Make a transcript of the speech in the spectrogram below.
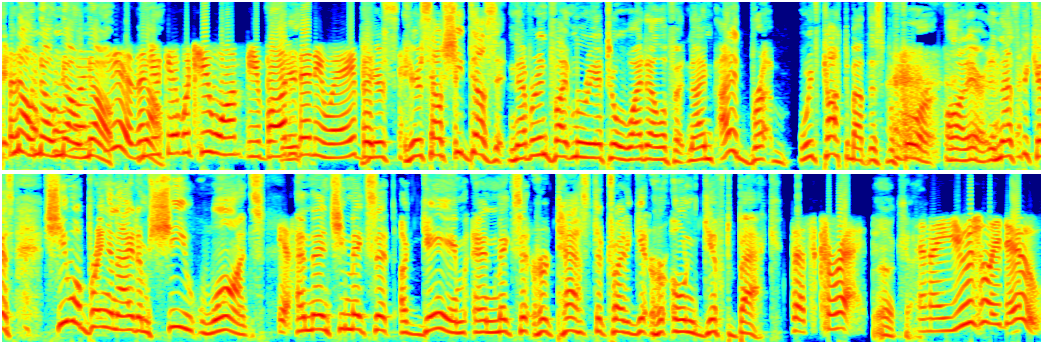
it here- no, no, no, whole no. idea. Then no. you get what you want. You bought it Here- anyway. But here's here's how she does it. Never invite Maria to a white elephant. And I, I had br- we've talked about this before on air, and that's because she will bring an item she wants, Yes. and then she makes it a game and makes it her task to try to get her own gift back. that's correct. Okay. And I usually do.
